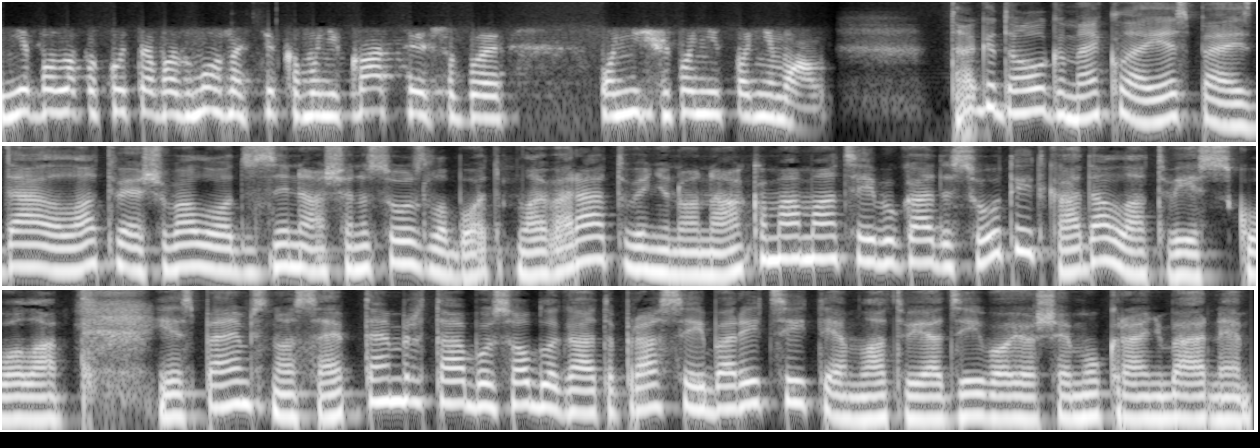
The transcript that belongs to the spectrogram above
Nebija kaut kāda iespēja komunikācijai, lai viņš kaut ko nepaņemtu. Tagad Olga meklē iespējas dēla latviešu valodas zināšanas uzlabot, lai varētu viņu no nākamā mācību gada sūtīt kādā Latvijas skolā. Iespējams, no septembra tā būs obligāta prasība arī citiem Latvijā dzīvojošiem ukraiņu bērniem.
